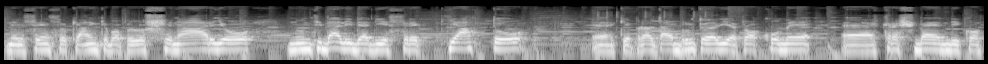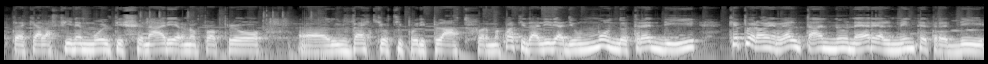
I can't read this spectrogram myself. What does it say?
nel senso che anche proprio lo scenario non ti dà l'idea di essere piatto, eh, che in realtà è brutto da dire, però come eh, Crash Bandicoot, che alla fine in molti scenari erano proprio eh, il vecchio tipo di platform. Qua ti dà l'idea di un mondo 3D che però in realtà non è realmente 3D.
